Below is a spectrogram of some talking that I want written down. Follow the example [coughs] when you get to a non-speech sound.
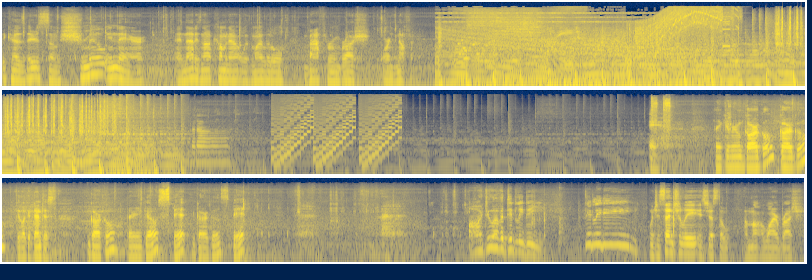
because there's some schmoo in there and that is not coming out with my little bathroom brush or nothing. Ta-da! Thank you everyone. Gargle, gargle. feel like a dentist. Gargle, there you go. Spit, gargle, spit. Oh, I do have a diddly dee. Diddly dee! Which essentially is just a, a, mo- a wire brush.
